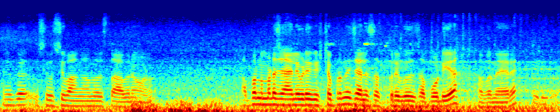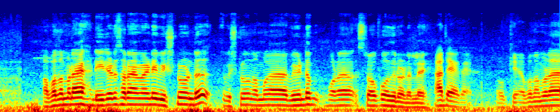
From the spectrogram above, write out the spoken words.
നിങ്ങൾക്ക് വിശ്വസിച്ച് വാങ്ങാവുന്ന ഒരു സ്ഥാപനമാണ്. അപ്പോൾ നമ്മുടെ ചാനൽ ഇവിടെ ഇഷ്ടപ്പെടുന്ന ചാനൽ സബ്സ്ക്രൈബ് ചെയ്ത് സപ്പോർട്ട് ചെയ്യുക. അപ്പോൾ നേരെ വരിക അപ്പോൾ നമ്മുടെ ഡീറ്റെയിൽസ് അറിയാൻ വേണ്ടി വിഷ്ണു ഉണ്ട്. വിഷ്ണു നമ്മൾ വീണ്ടും കുറേ സ്റ്റോക്ക് വന്നിട്ടുണ്ടല്ലേ? അതെ അതെ. ഓക്കെ അപ്പോൾ നമ്മുടെ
